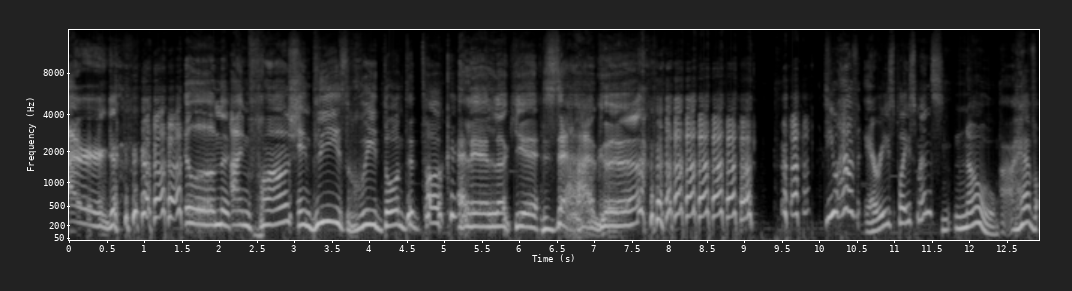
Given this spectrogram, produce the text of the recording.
Arg. um, I'm French, and please, we don't talk. Allez, look, you zag. Do you have Aries placements? No. I have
